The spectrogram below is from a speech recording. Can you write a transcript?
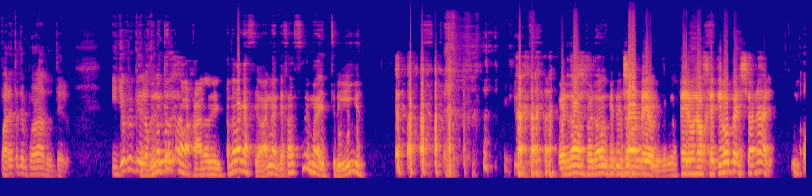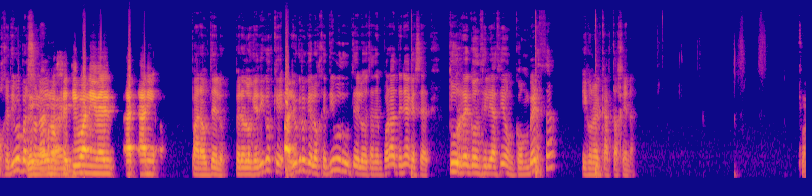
para esta temporada de Utelo. Y yo creo que el Pero tú no objetivo... estás trabajando, estás de vacaciones, dejaste de maestrillo. perdón, perdón, que te O sea, pero- perdón. Pero un objetivo personal, Objetivo personal un Venga, objetivo a nivel... a- a ni- para Utelo. Pero lo que digo es que Vale. yo creo que el objetivo de Utelo esta temporada tenía que ser tu reconciliación con Berza y con el Cartagena. Yo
